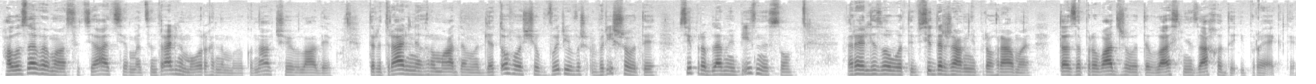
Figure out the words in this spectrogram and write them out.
галузевими асоціаціями, центральними органами виконавчої влади, територіальними громадами для того, щоб виріш- вирішувати всі проблеми бізнесу реалізовувати всі державні програми та запроваджувати власні заходи і проекти.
